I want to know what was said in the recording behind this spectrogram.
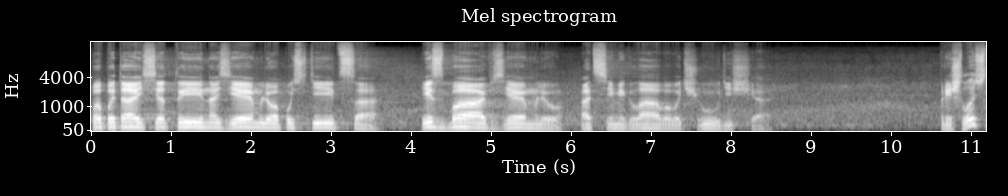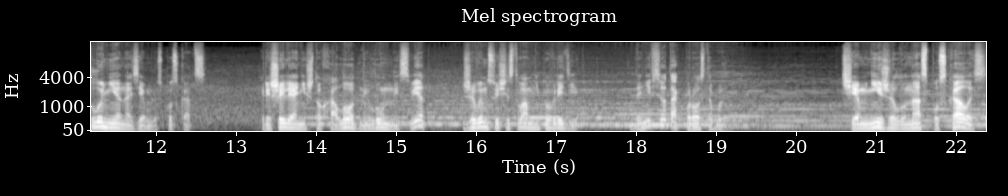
Попытайся ты на землю опуститься, избавь землю от семиглавого чудища. Пришлось Луне на землю спускаться. Решили они, что холодный лунный свет живым существам не повредит. Да не все так просто было. Чем ниже Луна спускалась,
